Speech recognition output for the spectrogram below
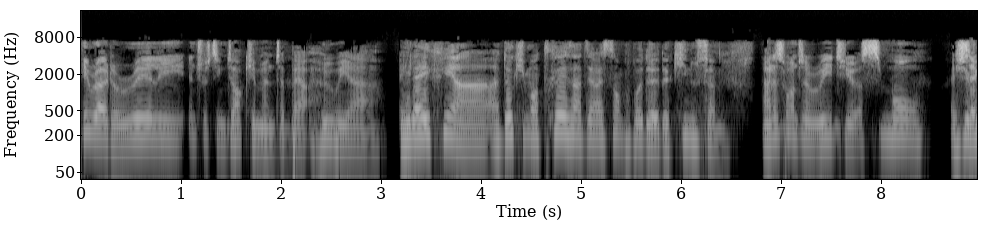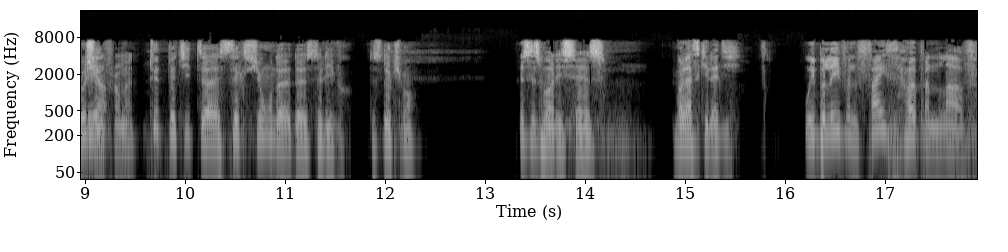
He wrote a really interesting document about who we are. Et il a écrit un, un document très intéressant à propos de, de qui nous sommes. I just want to read you a small Et je vais vous lire une toute petite euh, section de, de ce livre, de ce document. This is what he says. Voilà ce qu'il a dit. We believe in faith, hope and love,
